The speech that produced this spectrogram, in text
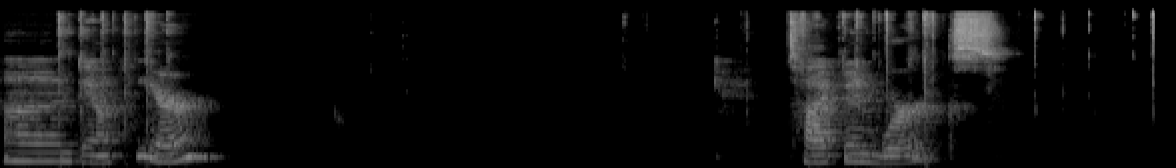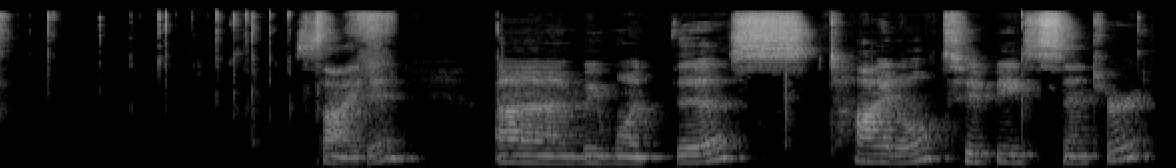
come down here, type in works, cited. Um, we want this title to be centered.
